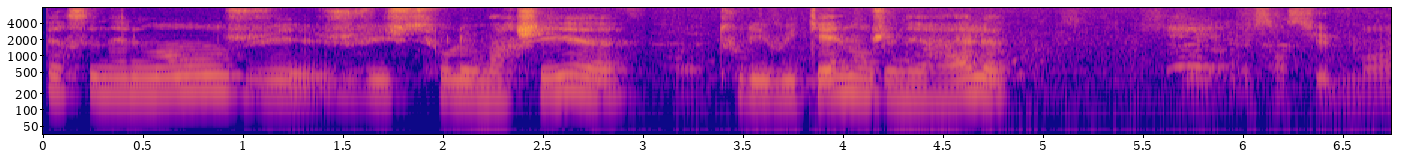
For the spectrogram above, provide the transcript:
Personnellement, je vais, je vais sur le marché euh, tous les week-ends en général. Voilà, essentiellement.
